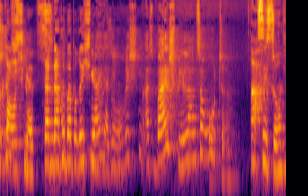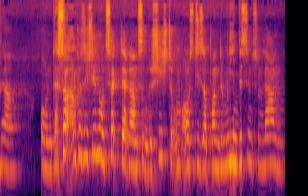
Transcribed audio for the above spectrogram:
Austausch berichten. jetzt. Dann darüber berichten. Ja, ja, die so. berichten als Beispiel Lanzarote. Ach, siehst du. Ja. Und das soll an für sich Sinn und Zweck der ganzen Geschichte, um aus dieser Pandemie ein bisschen zu lernen.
